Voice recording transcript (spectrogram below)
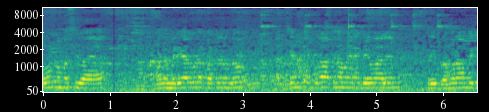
ఓం నమ శివాయ. మన మిర్యాలగూడ పట్టణంలో అత్యంత పురాతనమైన దేవాలయం శ్రీ బ్రహ్మరాంబిక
